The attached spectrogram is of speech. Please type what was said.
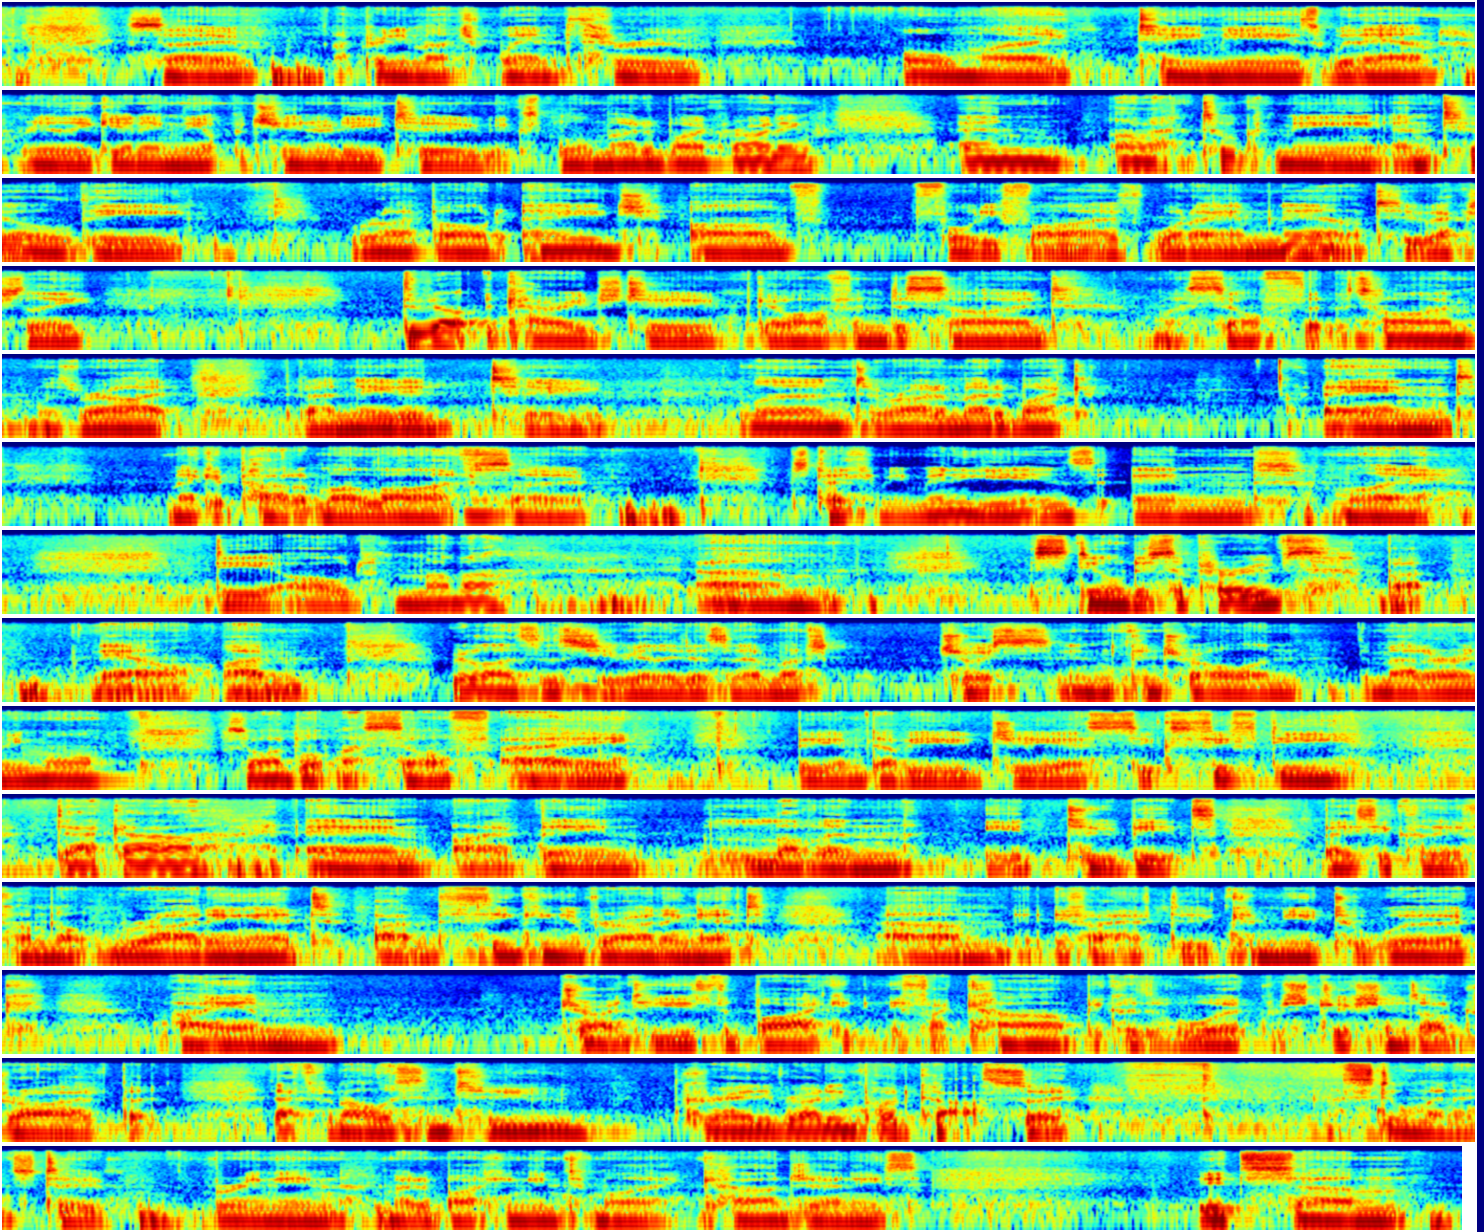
So I pretty much went through all my teen years without really getting the opportunity to explore motorbike riding. And uh, it took me until the ripe old age of 45, what I am now, to actually develop the courage to go off and decide myself that the time was right, that I needed to learn to ride a motorbike. and make it part of my life. So it's taken me many years, and my dear old mother um, still disapproves, but now I'm realizes she really doesn't have much choice in control in the matter anymore. So I bought myself a BMW GS 650 Dakar, and I've been loving it to bits. Basically, if I'm not riding it, I'm thinking of riding it. Um, if I have to commute to work, I am trying to use the bike. If I can't because of work restrictions, I'll drive. But that's when I'll listen to creative riding podcasts. So I still manage to bring in motorbiking into my car journeys. It's um,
